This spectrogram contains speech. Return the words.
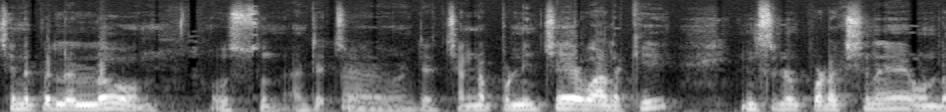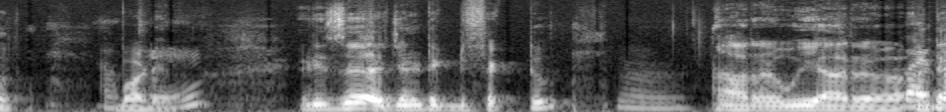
చిన్నపిల్లల్లో వస్తుంది. అంటే చ- అంటే చిన్నప్పటి నుంచే వాళ్ళకి ఇన్సులిన్ ప్రొడక్షనే ఉండదు. Body it is genetic defect or we are వాళ్ళకి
